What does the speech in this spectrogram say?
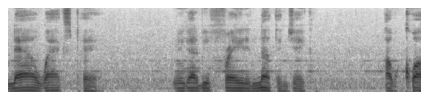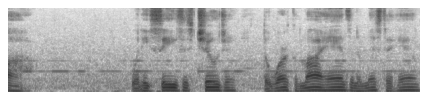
now wax pale. You ain't gotta be afraid of nothing, Jacob. Hawakwa. When he sees his children, the work of my hands in the midst of him,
